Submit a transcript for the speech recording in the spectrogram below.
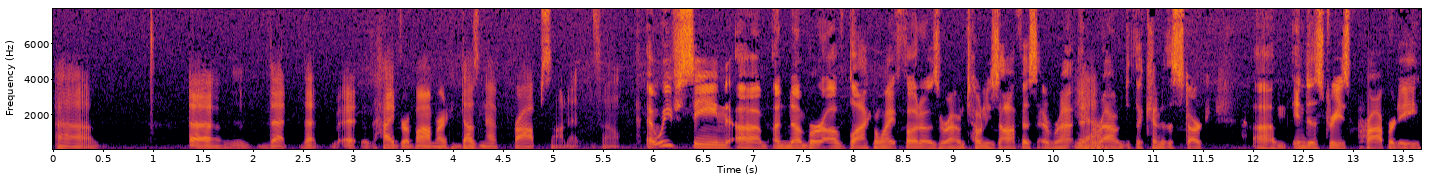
uh, uh, that that uh, Hydra bomber doesn't have props on it. So And we've seen um, a number of black and white photos around Tony's office and around, Yeah. and around the kind of the Stark um, Industries property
